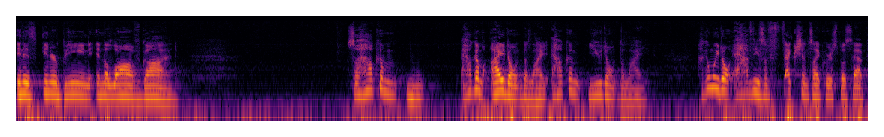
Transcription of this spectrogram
in his inner being in the law of God. So how come how come I don't delight? How come you don't delight? How come we don't have these affections like we are supposed to have?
